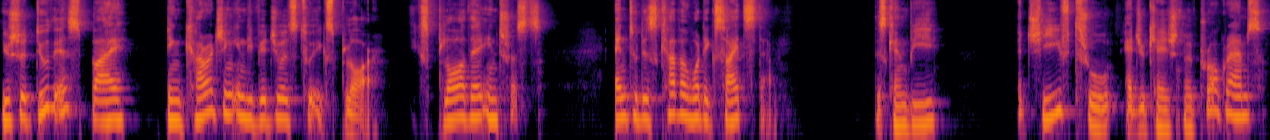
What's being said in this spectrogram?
You should do this by encouraging individuals to explore, explore their interests, and to discover what excites them. This can be achieved through educational programs,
